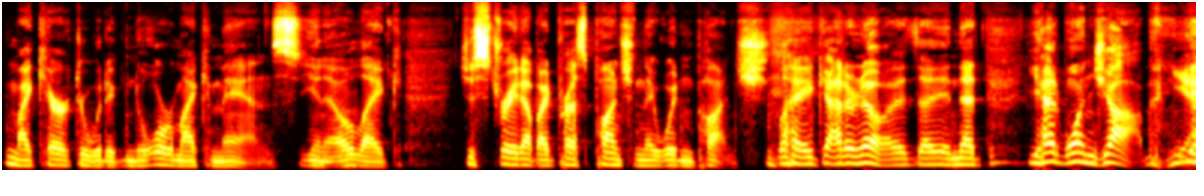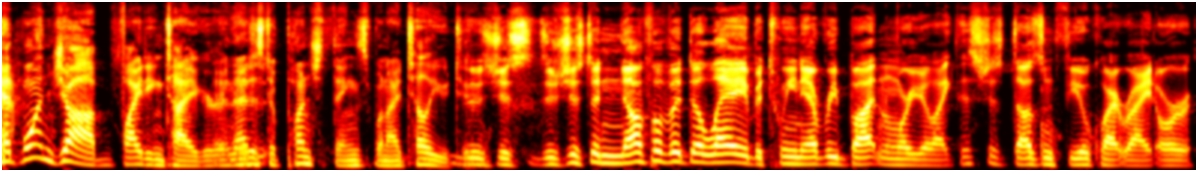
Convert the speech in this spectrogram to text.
my character would ignore my commands you know Mm-hmm. like just straight up i'd press punch and they wouldn't punch. Like i don't know uh, and that you had one job. You had one job fighting tiger and, that is to punch things when i tell you to. There's just there's just enough of a delay between every button where you're like this just doesn't feel quite right or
